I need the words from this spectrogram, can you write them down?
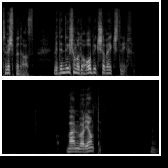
Zum Beispiel das. Weil dann tust du mal den Abend schon wegstreichen. Wäre eine Variante. Mhm.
